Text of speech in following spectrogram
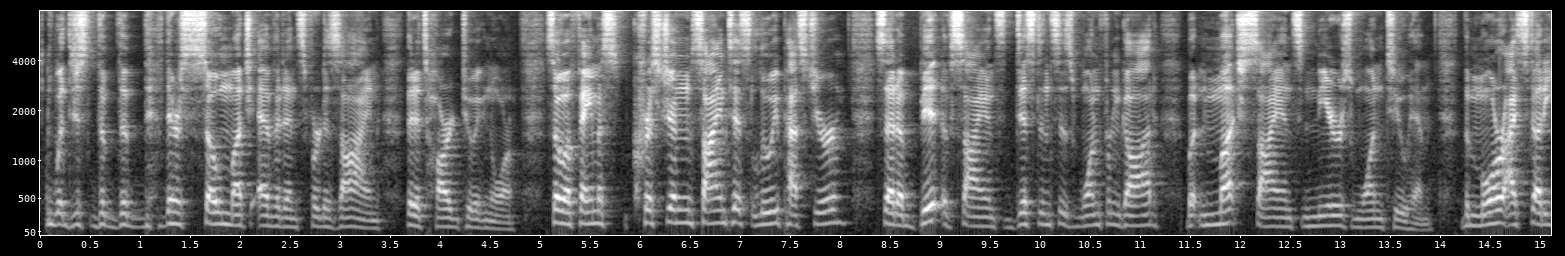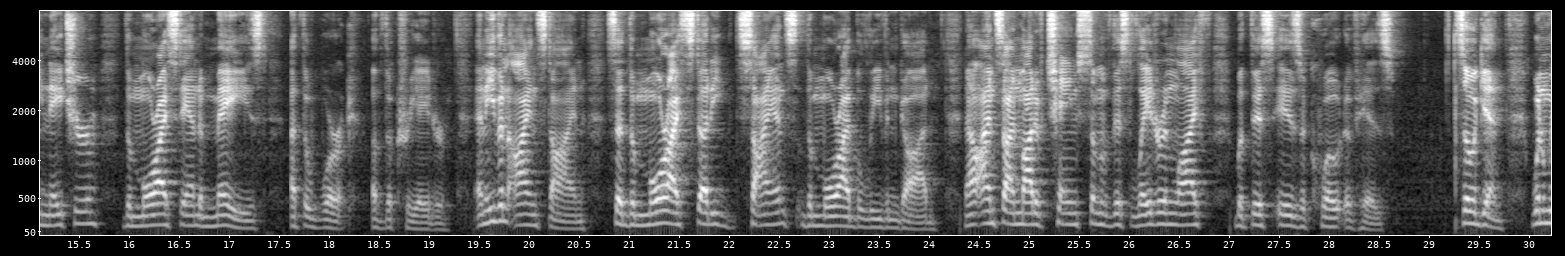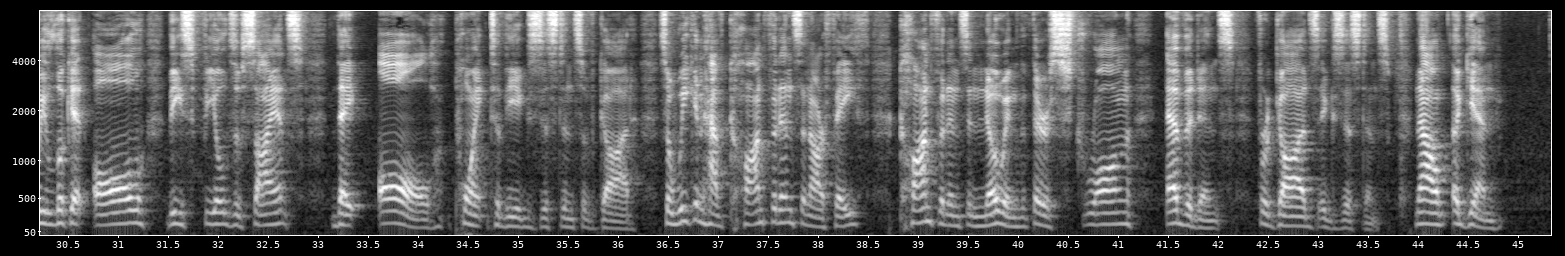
with just the, the there's so much evidence for design that it's hard to ignore. So a famous Christian scientist, Louis Pasteur, said a bit of science distances one from God, but much science nears one to him. The more I study nature, the more I stand amazed at the work of the creator. And even Einstein said the more I study science, the more I believe in God. Now Einstein might have changed some of this later in life, but this is a quote of his. So, again, when we look at all these fields of science, they all point to the existence of God. So, we can have confidence in our faith, confidence in knowing that there is strong evidence for God's existence. Now, again,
